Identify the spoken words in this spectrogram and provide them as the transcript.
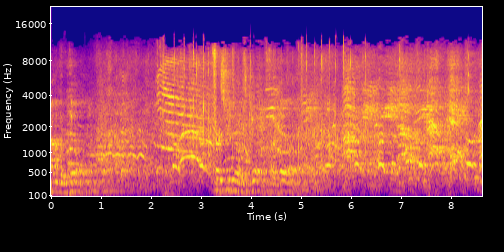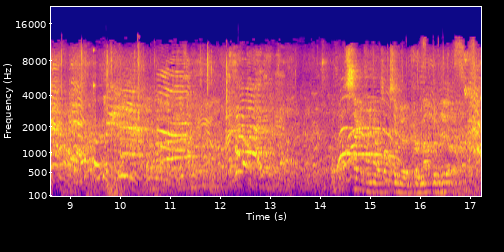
Malcolm Hill. First free throw is good for Hill. Second free throw is also good for Malcolm Hill.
